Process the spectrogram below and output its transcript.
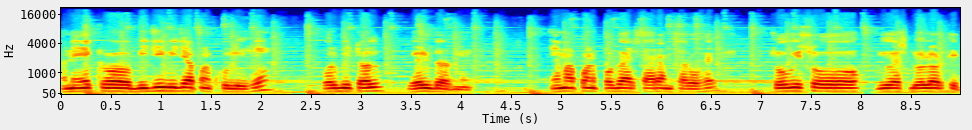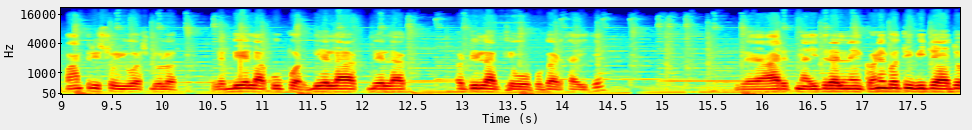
અને એક બીજી વીજા પણ ખુલ્લી છે. ઓર્બિટલ વેલ્ડરની. એમાં પણ પગાર સારામાં સારો છે ચોવીસો યુએસ ડોલરથી પાંત્રીસો યુએસ ડોલર એટલે બે લાખ ઉપર, બે લાખ બે લાખ, અઢી લાખ જેવો પગાર થાય છે. એટલે આ રીતના ઇઝરાયલની ઘણી બધી વિઝા જો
